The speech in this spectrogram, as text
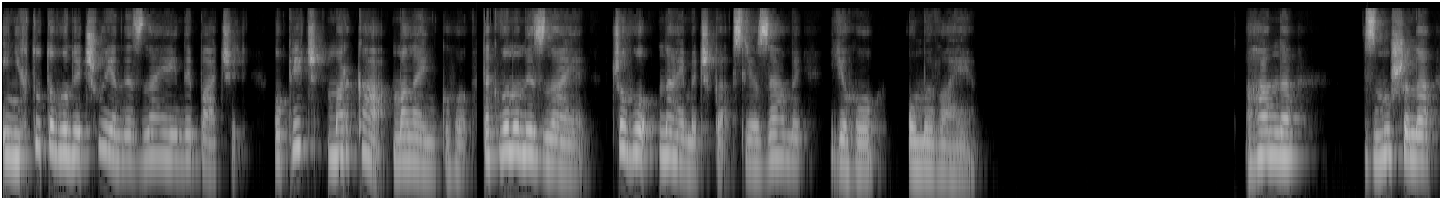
і ніхто того не чує, не знає і не бачить. Опріч Марка маленького, так воно не знає, чого наймичка сльозами його умиває. Ганна змушена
